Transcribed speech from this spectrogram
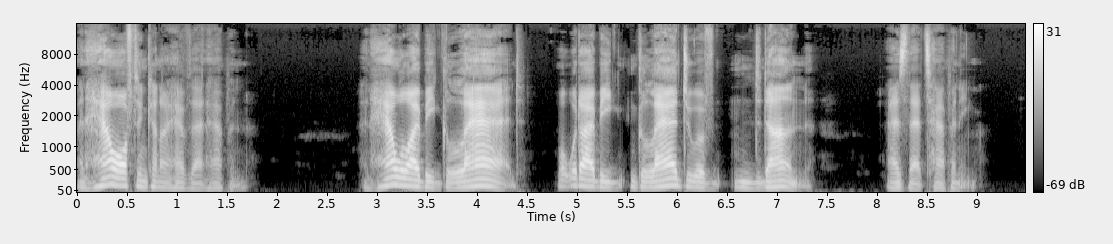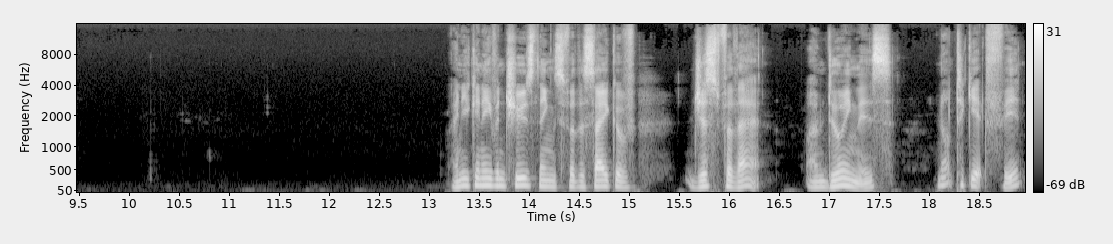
And how often can I have that happen? And how will I be glad? What would I be glad to have done as that's happening? And you can even choose things for the sake of just for that. I'm doing this not to get fit,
